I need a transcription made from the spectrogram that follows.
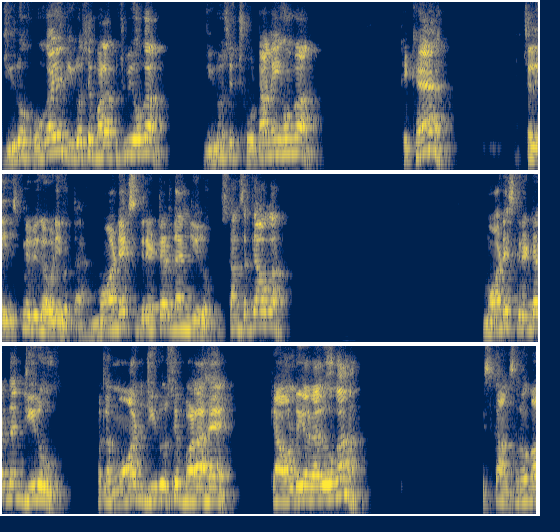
ज़ीरो होगा या ज़ीरो से बड़ा कुछ भी होगा ज़ीरो से छोटा नहीं होगा. ठीक है? चलिए, इसमें भी गड़बड़ी होता है. Mod x greater than zero इसका आंसर क्या होगा? Mod x greater than zero मतलब मॉड ज़ीरो से बड़ा है, क्या ऑल रियल वैल्यू होगा? इसका आंसर होगा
